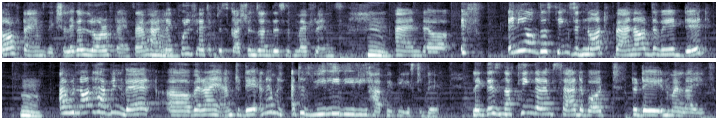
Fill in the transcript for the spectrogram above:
lot of times Deeksha, like a lot of times i've had mm. like full-fledged discussions on this with my friends mm. and uh, if any of those things did not pan out the way it did mm. i would not have been where uh, where i am today and i'm at a really really happy place today like there's nothing that i'm sad about today in my life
